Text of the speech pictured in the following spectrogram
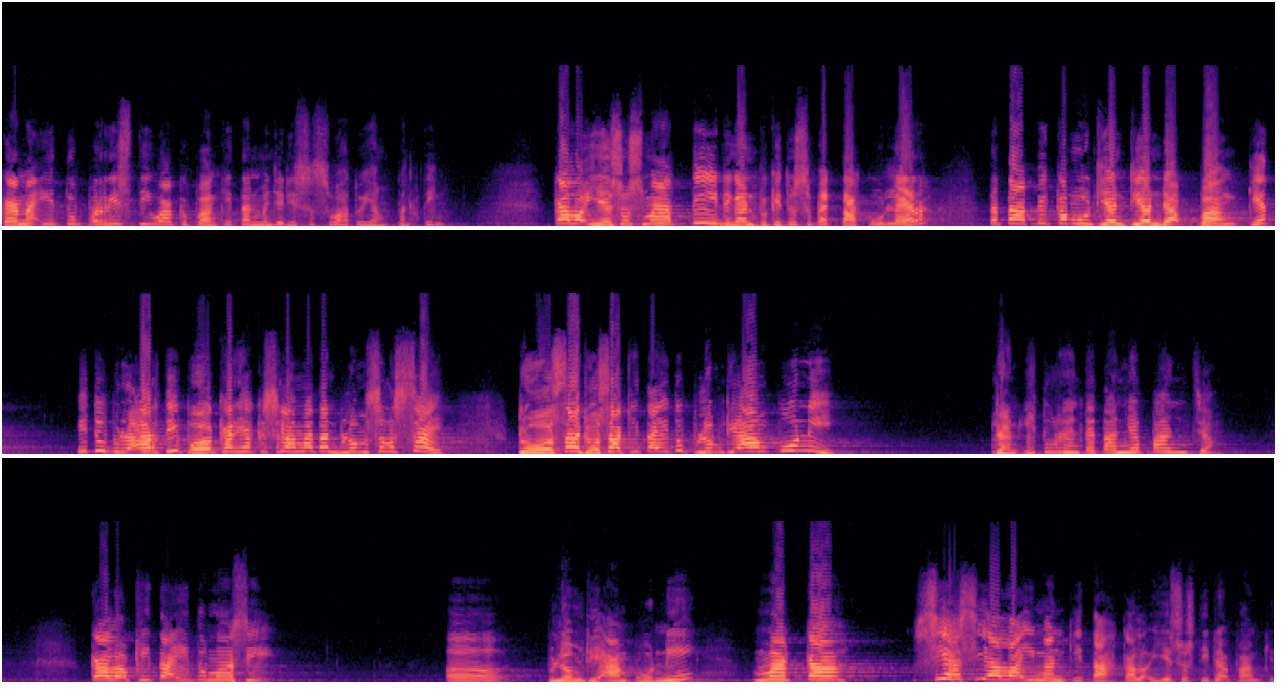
Karena itu peristiwa kebangkitan menjadi sesuatu yang penting. Kalau Yesus mati dengan begitu spektakuler, tetapi kemudian dia tidak bangkit, itu berarti bahwa karya keselamatan belum selesai. Dosa-dosa kita itu belum diampuni. Dan itu rentetannya panjang. Kalau kita itu masih uh, belum diampuni, maka sia-sialah iman kita kalau Yesus tidak bangkit.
